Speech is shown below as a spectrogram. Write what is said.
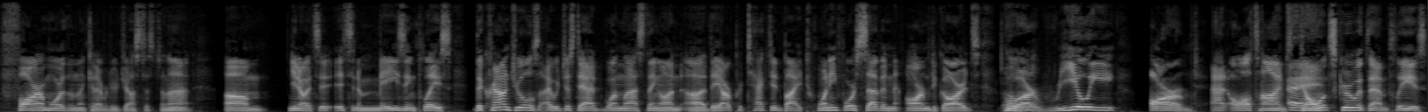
far more than they can ever do justice to that. Um, you know, it's a, it's an amazing place. The crown jewels. I would just add one last thing on. Uh, they are protected by twenty four seven armed guards who Oh, are really armed at all times. Hey. Don't screw with them, please.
